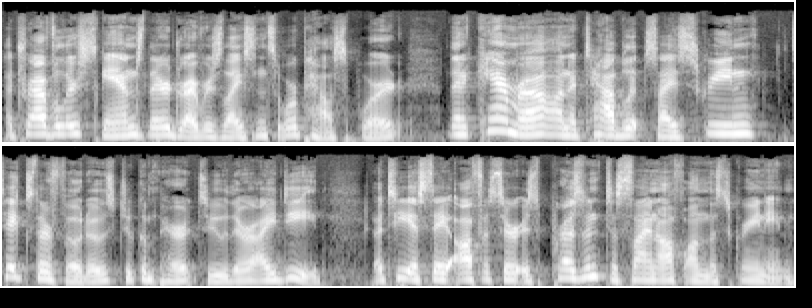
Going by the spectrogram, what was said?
A traveler scans their driver's license or passport, then a camera on a tablet sized screen takes their photos to compare it to their ID. A TSA officer is present to sign off on the screening.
